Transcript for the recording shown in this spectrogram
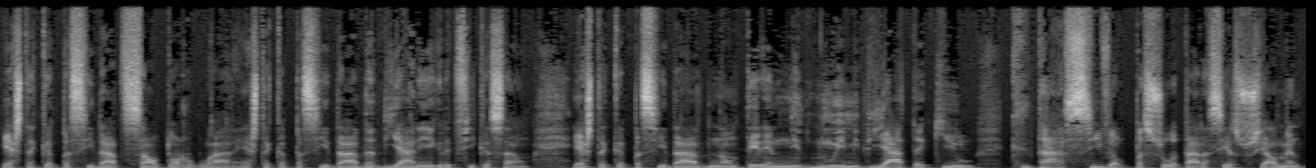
esta capacidade de se autorregularem, esta capacidade de adiarem a gratificação, esta capacidade de não terem no imediato aquilo que está acessível, passou a estar a ser socialmente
